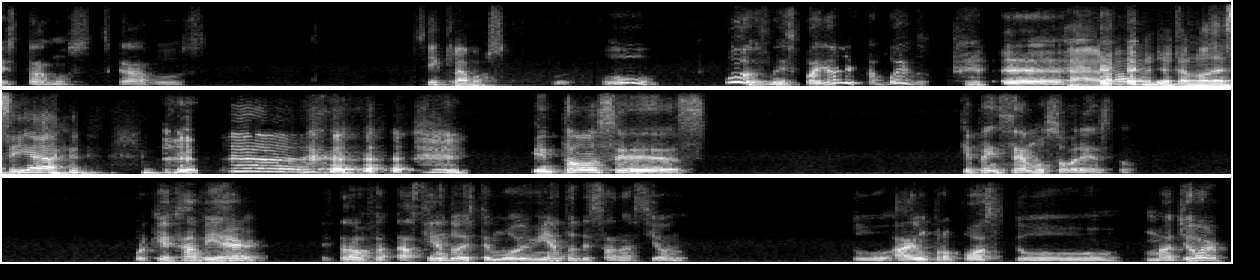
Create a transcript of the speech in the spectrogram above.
estamos. Esclavos. Sí, esclavos. Uh, uh, mi español está bueno. Claro, yo te lo decía. Entonces, ¿qué pensemos sobre esto? Porque Javier estaba haciendo este movimiento de sanación. Hay un propósito mayor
